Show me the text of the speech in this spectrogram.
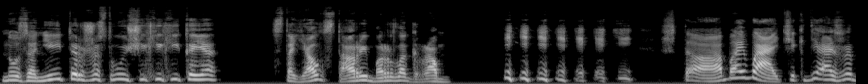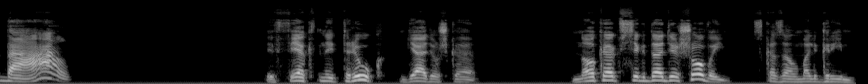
но за ней, торжествующе хихикая, стоял старый марлограмм. — Что, байбайчик, не ожидал? — Эффектный трюк, дядюшка. Но, как всегда, дешевый, — сказал Мальгрим.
